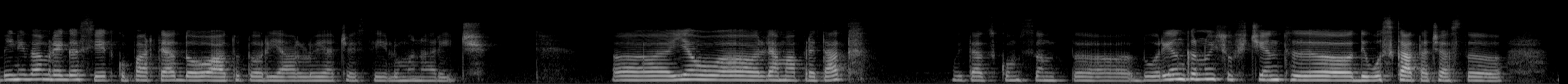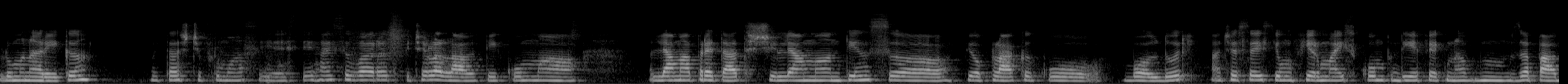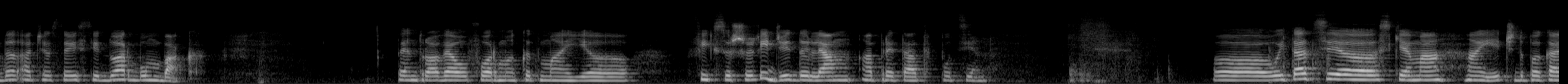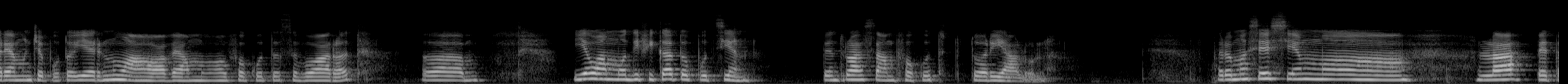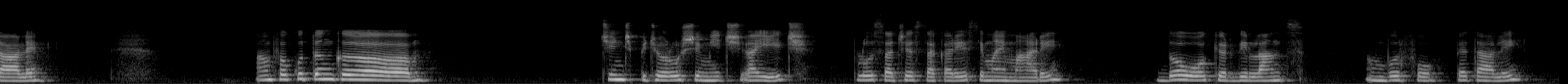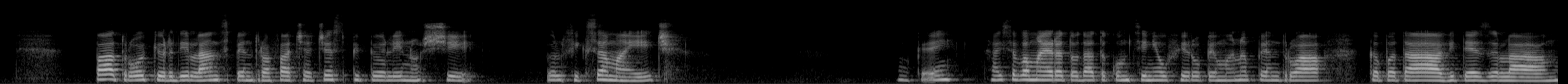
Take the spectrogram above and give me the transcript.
Bine v-am regăsit cu partea a doua a tutorialului acestei lumânărici. Uh, eu uh, le-am apretat. Uitați cum sunt uh, duri. Încă nu e suficient de uscat această lumânărică. Uitați ce frumoasă este. Hai să vă arăt pe celelalte cum le-am apretat și le-am întins pe o placă cu bolduri. Acesta este un fir mai scump de efect zăpadă. Acesta este doar bumbac. Pentru a avea o formă cât mai uh, fixă și rigidă, le-am apretat puțin. Uh, uitați uh, schema aici, după care am început-o. Ieri nu aveam uh, făcută să vă arăt. Uh, eu am modificat-o puțin. Pentru asta am făcut tutorialul. Rămăsesem uh, la petale. Am făcut încă 5 picioruși mici aici, plus acesta care este mai mare, două ochiuri de lanț în vârful petalei, patru ochiuri de lanț pentru a face acest pipiolinu și îl fixăm aici, Ok. Hai să vă mai arăt o dată cum țin eu firul pe mână pentru a căpăta viteză la,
